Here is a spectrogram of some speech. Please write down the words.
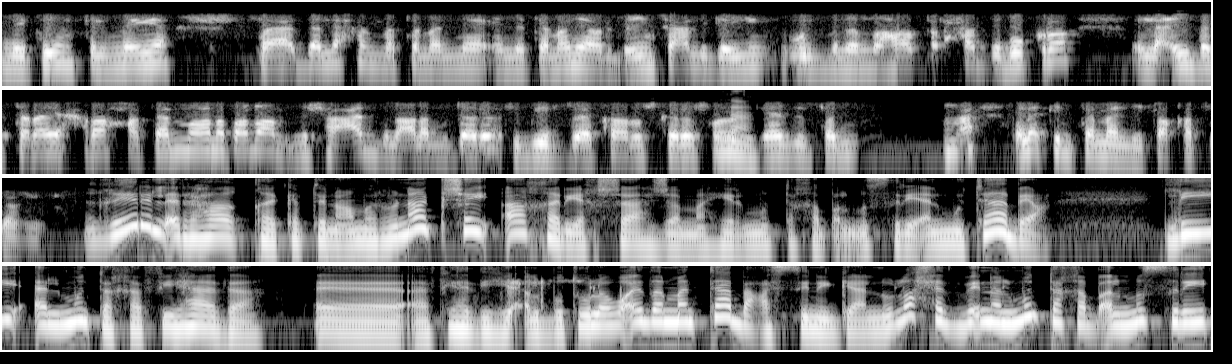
200% فده اللي إحنا بنتمناه إن 48 ساعة اللي جايين دول من النهارده لحد بكرة اللعيبة تريح راحة تامة. وأنا طبعا مش هعدل على مدرب كبير زي كارلوس كيروش ولا نعم. الجهاز الفني. ولكن تمني فقط لا غير. غير الإرهاق كابتن عمر هناك شيء آخر يخشاه جماهير المنتخب المصري المتابع للمنتخب في هذا آه، في هذه البطولة وأيضا من تابع السنغال. نلاحظ بأن المنتخب المصري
